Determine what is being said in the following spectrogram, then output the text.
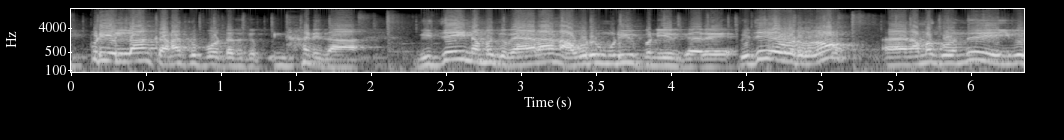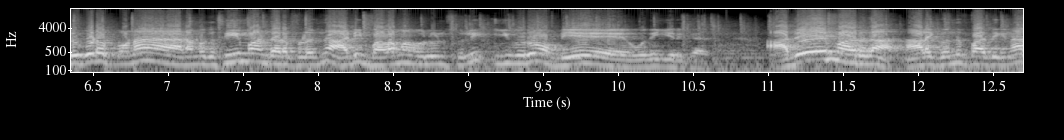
இப்படி எல்லாம் கணக்கு போட்டதுக்கு பின்னாடி தான் விஜய் நமக்கு வேணான்னு அவரு முடிவு பண்ணியிருக்காரு. விஜய் அவர்களும் நமக்கு வந்து இவர் கூட போனா நமக்கு சீமான் தரப்புல இருந்து அடி பலமா விழுன்னு சொல்லி இவரும் அப்படியே ஒதுங்கி இருக்காரு அதே மாதிரிதான் நாளைக்கு வந்து பாத்தீங்கன்னா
